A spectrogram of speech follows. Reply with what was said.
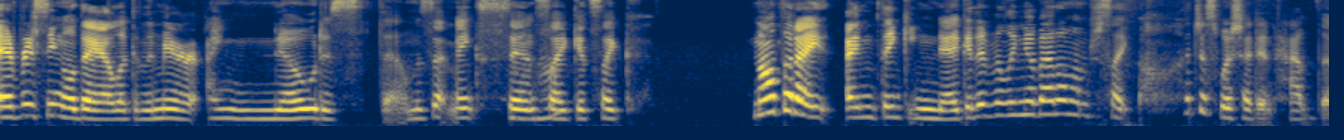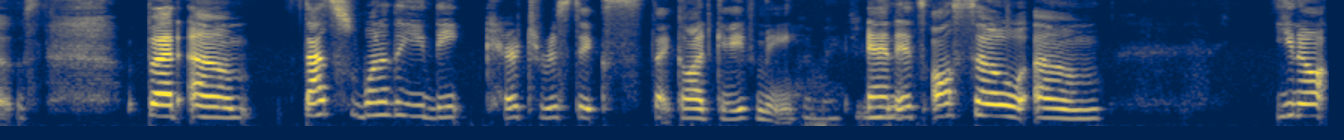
every single day I look in the mirror, I notice them. Does that make sense? Mhm. Like it's like, not that I I'm thinking negatively about them. I'm just like, "Oh, I just wish I didn't have those. But um, that's one of the unique characteristics that God gave me, That make you- and it's also um, you know,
